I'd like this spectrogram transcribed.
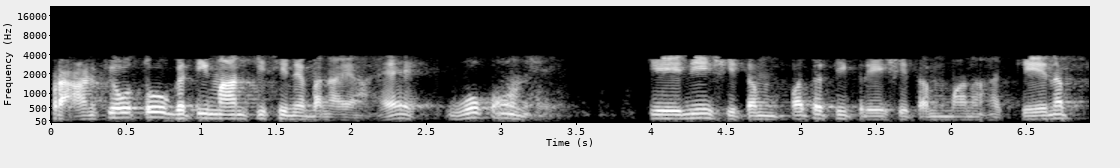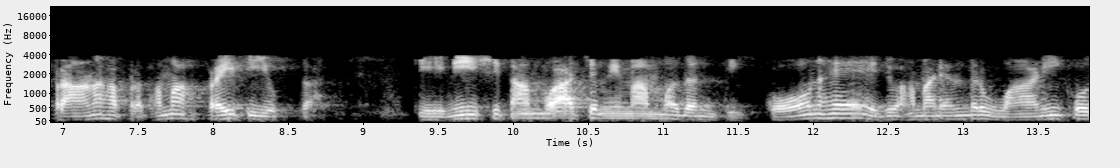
प्राण को तो गतिमान किसी ने बनाया है। वो कौन है? केनेशितम पतति प्रेषितम मन, केन प्राण प्रथम प्रैति युक्त केनेशिताम वाचमीमाम वदंती कौन है जो हमारे अंदर वाणी को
